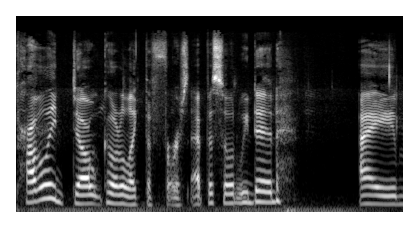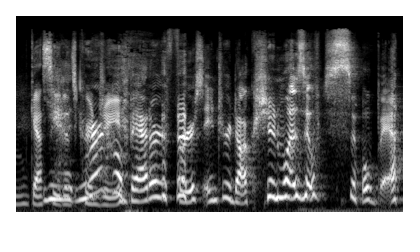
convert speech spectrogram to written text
probably don't go to like the first episode we did. I'm guessing Yeah, it's remember how cringy. bad our first introduction was? It was so bad,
